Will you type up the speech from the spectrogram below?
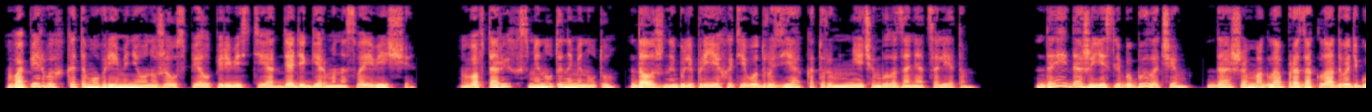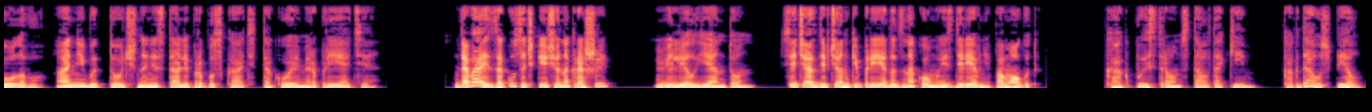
Во-первых, к этому времени он уже успел перевести от дяди Германа свои вещи. Во-вторых, с минуты на минуту должны были приехать его друзья, которым нечем было заняться летом. Да и даже если бы было чем, Даша могла прозакладывать голову, они бы точно не стали пропускать такое мероприятие. «Давай закусочки еще накроши», — велел ей Антон. «Сейчас девчонки приедут знакомые из деревни, помогут». Как быстро он стал таким? Когда успел?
